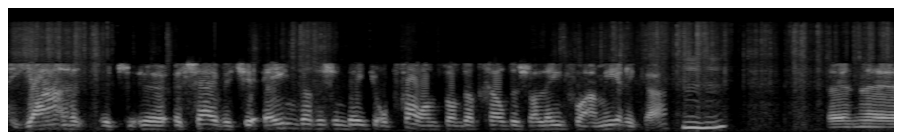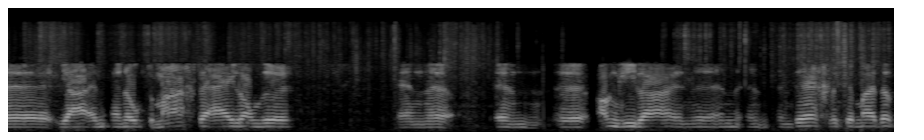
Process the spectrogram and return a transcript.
Ja, het, het, het cijfertje 1, dat is een beetje opvallend, want dat geldt dus alleen voor Amerika. Mhm. En, ja, en, en ook de Maagdeneilanden en, en Anguilla en, en, en, en dergelijke. Maar dat,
